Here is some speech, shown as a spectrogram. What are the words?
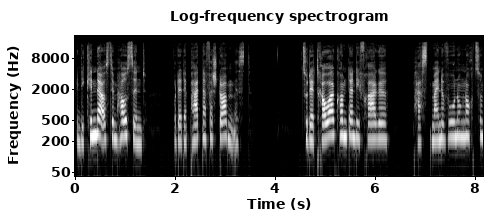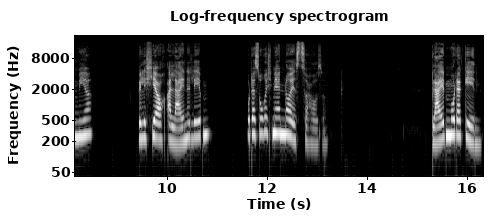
wenn die Kinder aus dem Haus sind oder der Partner verstorben ist. Zu der Trauer kommt dann die Frage, passt meine Wohnung noch zu mir? Will ich hier auch alleine leben? Oder suche ich mir ein neues Zuhause? Bleiben oder gehen?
